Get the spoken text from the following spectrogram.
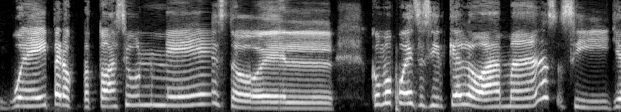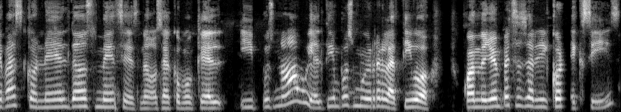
güey, pero cortó hace un mes o el, ¿cómo puedes decir que lo amas si llevas con él dos meses, no? O sea, como que el, y pues no, güey, el tiempo es muy relativo. Cuando yo empecé a salir con Alexis,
